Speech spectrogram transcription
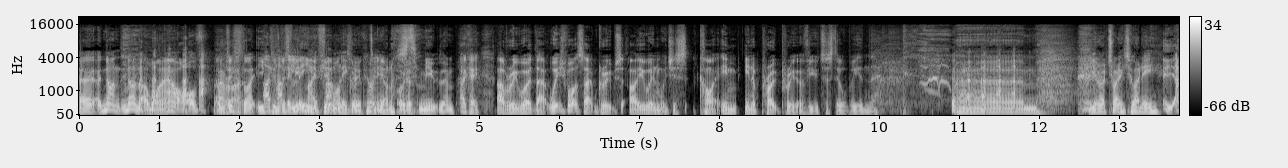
Uh, none, none that I want out of. I'm just right. like you I'd can just leave leave my if you want family to, group, can't to be you? honest. Or just mute them. Okay, I'll reword that. Which WhatsApp groups are you in which is quite in- inappropriate of you to still be in there? Um, Euro 2020. Yeah,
